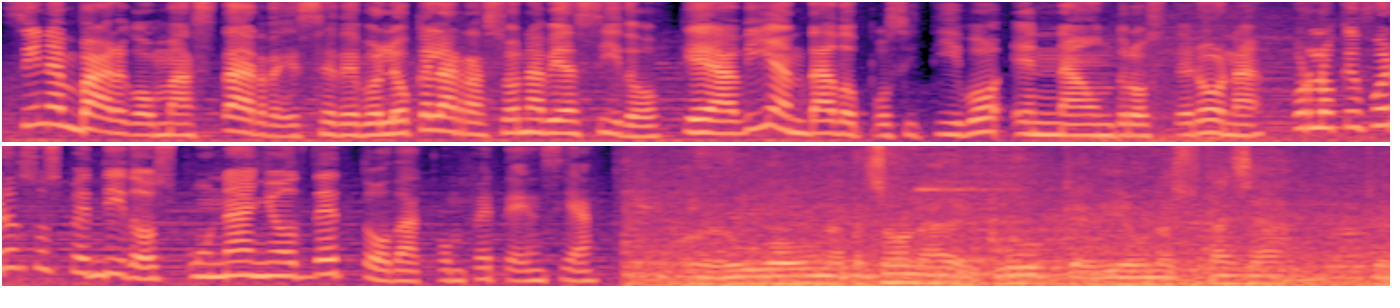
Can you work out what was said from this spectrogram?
Sin embargo, más tarde se develó que la razón había sido que habían dado positivo en naundrosterona, por lo que fueron suspendidos un año de toda competencia. hubo una persona del club que dio una sustancia que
